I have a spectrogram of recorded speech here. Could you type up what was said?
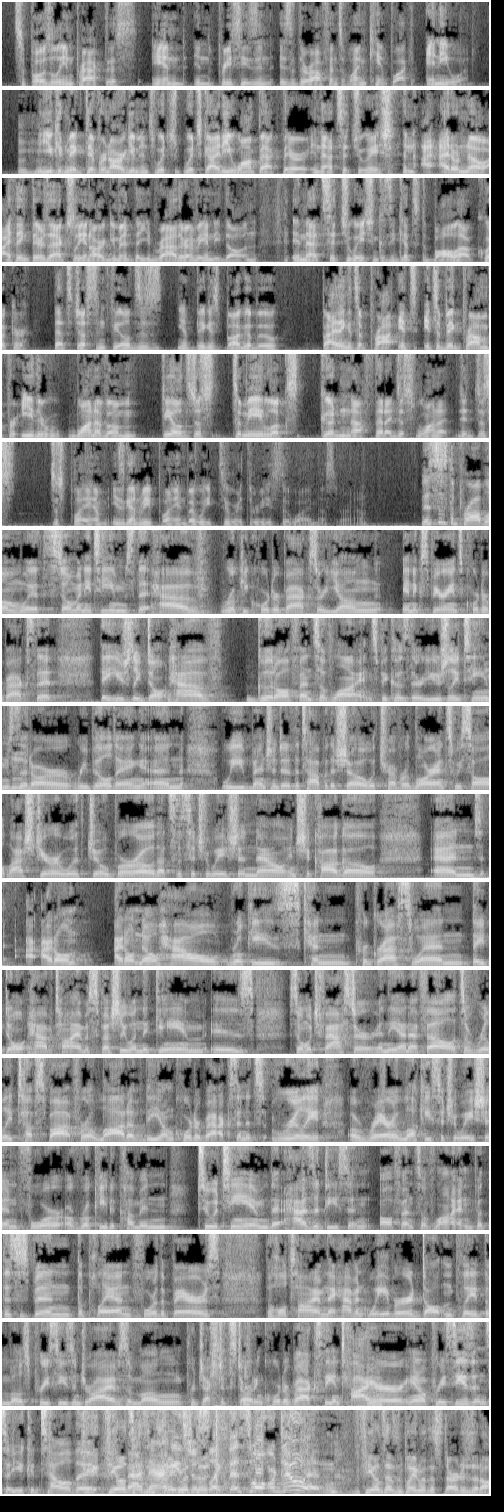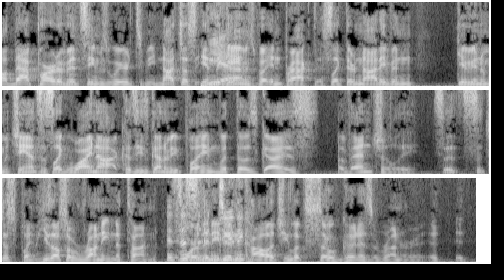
supposedly in practice and in the preseason is that their offensive line can't block anyone. Mm-hmm. You can make different arguments. Which which guy do you want back there in that situation? I, I don't know. I think there's actually an argument that you'd rather have Andy Dalton in that situation because he gets the ball out quicker. That's Justin Fields' you know biggest bugaboo. But I think it's a pro- it's it's a big problem for either one of them. Fields just to me looks good enough that I just want to just just play him. He's going to be playing by week two or three, so why mess around? This is the problem with so many teams that have rookie quarterbacks or young, inexperienced quarterbacks that they usually don't have good offensive lines because they're usually teams Mhm. that are rebuilding. And we mentioned it at the top of the show with Trevor Lawrence. We saw it last year with Joe Burrow. That's the situation now in Chicago. And I don't. I don't know how rookies can progress when they don't have time, especially when the game is so much faster in the NFL. It's a really tough spot for a lot of the young quarterbacks, and it's really a rare, lucky situation for a rookie to come in to a team that has a decent offensive line. But this has been the plan for the Bears the whole time. They haven't wavered. Dalton played the most preseason drives among projected starting quarterbacks the entire, you know, preseason. So you can tell that Fields Matt hasn't with just the- like, this is what we're doing. The Fields hasn't played with the starters at all. That part of it seems weird to me. Not just in the Yeah. games, but in practice. Like they're not even giving him a chance. It's like why not? Because he's going to be playing with those guys eventually. So, so just play him. He's also running a ton Is this- more than he did in college. He looks so good as a runner. It, it,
